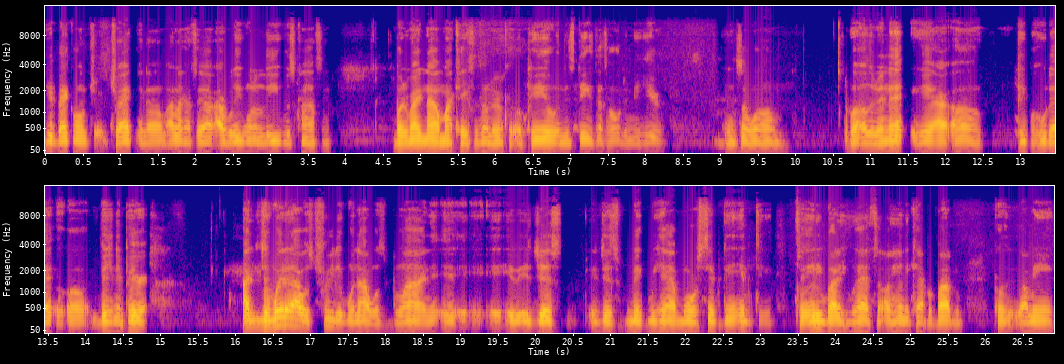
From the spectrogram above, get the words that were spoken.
get back on tr- track. And um, I, like I said, I, I really want to leave Wisconsin, but right now my case is under appeal, and it's things that's holding me here. And so, um, but other than that, yeah, I, uh, people who that uh, vision impaired. I, the way that I was treated when I was blind, it it, it, it, just it just make me have more sympathy and empathy to anybody who has a handicap about them. Because I mean,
